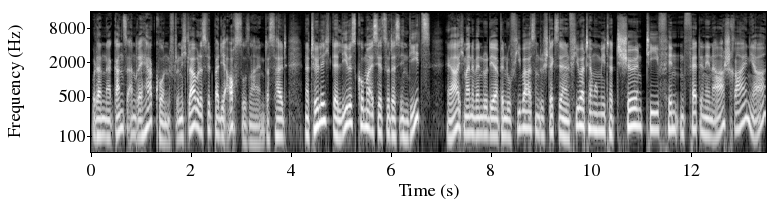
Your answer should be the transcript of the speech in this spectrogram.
oder eine ganz andere Herkunft. Und ich glaube, das wird bei dir auch so sein, dass halt natürlich der Liebeskummer ist jetzt so das Indiz, ja, ich meine, wenn du dir, wenn du Fieber hast und du steckst dir dein Fieberthermometer schön tief hinten fett in den Arsch rein, ja,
